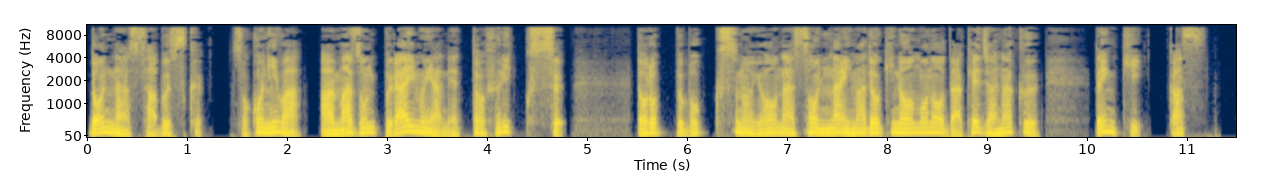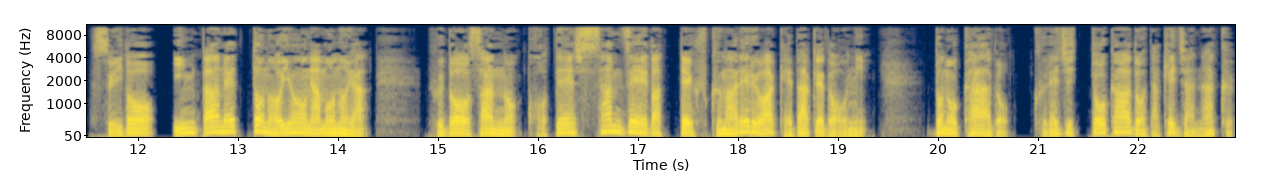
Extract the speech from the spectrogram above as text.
どんなサブスク、そこには、アマゾンプライムやネットフリックス、ドロップボックスのようなそんな今時のものだけじゃなく、電気、ガス、水道、インターネットのようなものや、不動産の固定資産税だって含まれるわけだけどに、どのカード、クレジットカードだけじゃなく、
